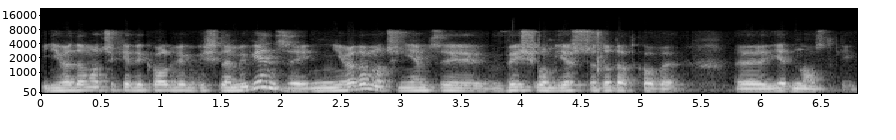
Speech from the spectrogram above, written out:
I nie wiadomo, czy kiedykolwiek wyślemy więcej. Nie wiadomo, czy Niemcy wyślą jeszcze dodatkowe jednostki.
